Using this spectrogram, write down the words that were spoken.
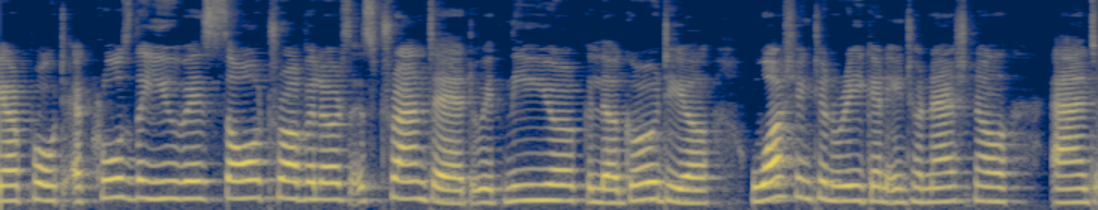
Airport across the U.S. saw travelers stranded with New York LaGuardia, Washington Reagan International and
